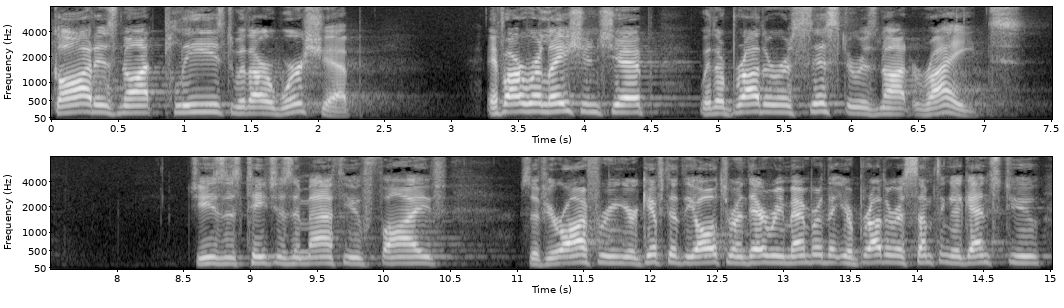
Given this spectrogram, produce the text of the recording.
God is not pleased with our worship if our relationship with a brother or sister is not right. Jesus teaches in Matthew 5 so if you're offering your gift at the altar and there remember that your brother has something against you,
